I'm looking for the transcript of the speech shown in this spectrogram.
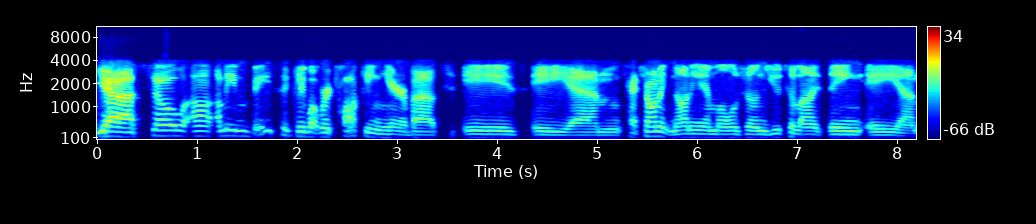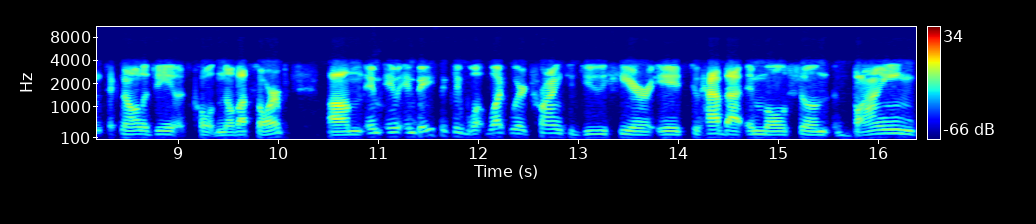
Yeah, so uh, I mean, basically, what we're talking here about is a um, cationic nanoemulsion utilizing a um, technology. It's called NovaSorb. Um, and, and, basically, what, what we're trying to do here is to have that emulsion bind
